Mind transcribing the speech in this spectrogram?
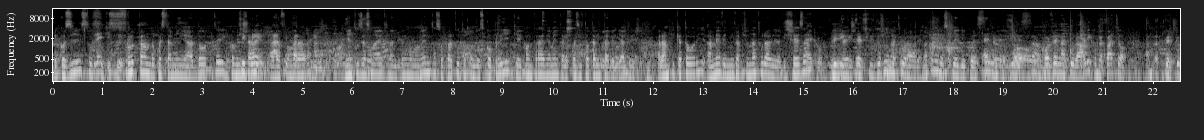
E così, su- sfruttando questa mia dote, incominciai ad ah, affrontare. Mi entusiasmai fino al primo momento, soprattutto quando scoprì che, contrariamente alla quasi totalità degli altri arrampicatori, a me veniva più naturale la discesa. Ecco, vedi che c'è scritto più tutto. naturale. Ma come lo spieghi questo? Eh, Che- no, che io cose naturali come faccio perché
